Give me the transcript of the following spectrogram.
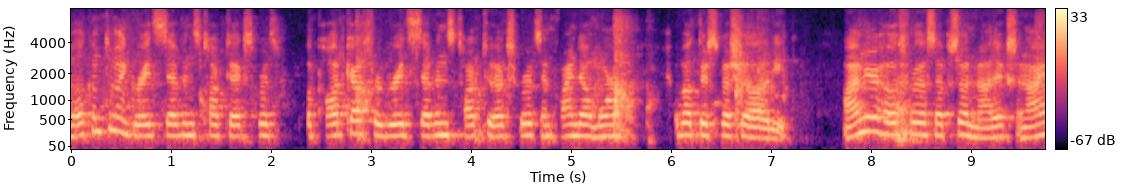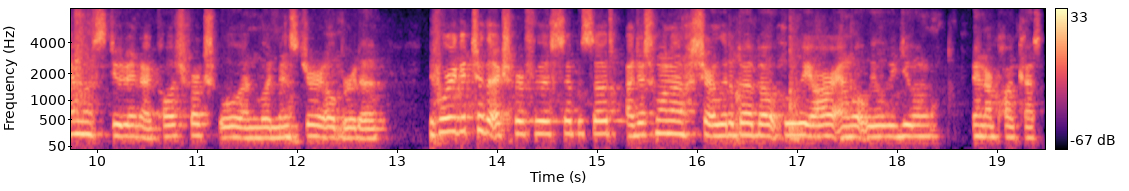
And welcome to my Grade 7s Talk to Experts, a podcast where Grade 7s talk to experts and find out more about their specialty. I'm your host for this episode, Maddox, and I am a student at College Park School in Lloydminster, Alberta. Before we get to the expert for this episode, I just want to share a little bit about who we are and what we will be doing in our podcast.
